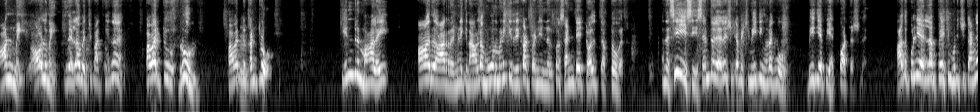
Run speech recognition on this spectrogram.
ஆண்மை ஆளுமை இதெல்லாம் வச்சு பார்த்தீங்கன்னா power to rule power to control இன்று மாலை ஆறு ஆறரை மணிக்கு நான் மூணு மணிக்கு ரெக்கார்ட் பண்ணின்னு இருக்கோம் சண்டே டுவெல்த் அக்டோபர் அந்த CEC central election commission meeting நடக்க போகுது பிஜேபி ஹெட் குவார்ட்டர்ஸ்ல அதுக்குள்ளேயே எல்லாம் பேசி முடிச்சுட்டாங்க.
